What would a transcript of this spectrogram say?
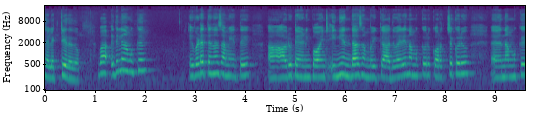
സെലക്ട് ചെയ്തതും. അപ്പോൾ ഇതിൽ നമുക്ക് ഇവിടെ എത്തുന്ന സമയത്ത് ആ ഒരു ടേണിംഗ് പോയിന്റ് ഇനി എന്താ സംഭവിക്കുക? അതുവരെ നമുക്കൊരു കുറച്ചൊക്കെ ഒരു നമുക്ക്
